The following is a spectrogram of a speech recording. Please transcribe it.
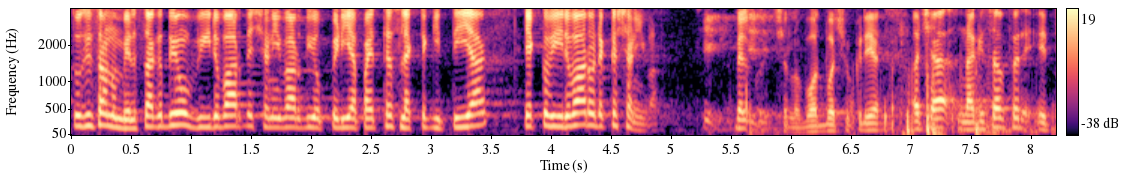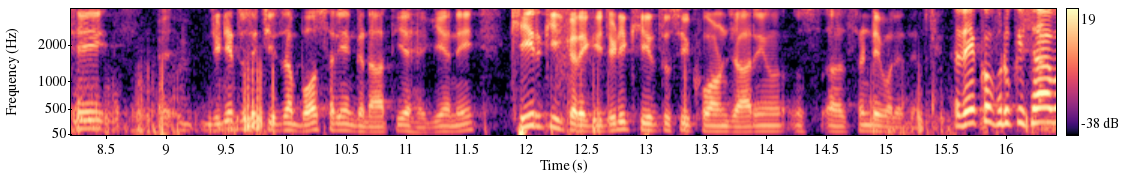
ਤੁਸੀਂ ਸਾਨੂੰ ਮਿਲ ਸਕਦੇ ਹੋ। ਵੀਰਵਾਰ ਤੇ ਸ਼ਨੀਵਾਰ ਦੀ ਓਪੀਡੀ ਆਪਾਂ ਇੱਥੇ ਸਿਲੈਕਟ ਕੀਤੀ ਆ। ਇੱਕ ਵੀਰਵਾਰ ਔਰ ਇੱਕ ਸ਼ਨੀਵਾਰ। ਠੀਕ ਬਿਲਕੁਲ। ਚਲੋ ਬਹੁਤ ਬਹੁਤ ਸ਼ੁਕਰੀਆ। ਅੱਛਾ ਨਾਗੀ ਸਾਹਿਬ ਫਿਰ ਇੱਥੇ ਅ, ਜਿਹੜੀਆਂ ਤੁਸੀਂ ਚੀਜ਼ਾਂ ਬਹੁਤ ਸਾਰੀਆਂ ਗਨਾਤੀਆਂ ਹੈਗੀਆਂ ਨੇ ਖੀਰ ਕੀ ਕਰੇਗੀ? ਜਿਹੜੀ ਖੀਰ ਤੁਸੀਂ ਖਵਾਉਣ ਜਾ ਰਹੇ ਹੋ ਸੰਡੇ ਵਾਲੇ ਦਿਨ? ਦੇਖੋ ਫਰੂਕੀ ਸਾਹਿਬ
